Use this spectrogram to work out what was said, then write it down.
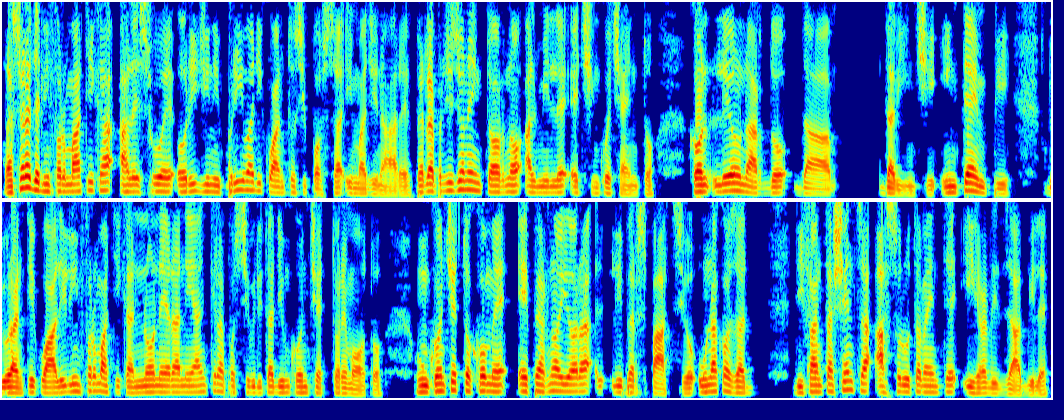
La storia dell'informatica ha le sue origini prima di quanto si possa immaginare, per la precisione intorno al 1500, con Leonardo da, da Vinci, in tempi durante i quali l'informatica non era neanche la possibilità di un concetto remoto, un concetto come è per noi ora l'iperspazio, una cosa di fantascienza assolutamente irrealizzabile,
